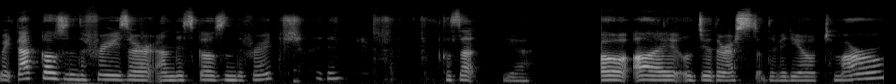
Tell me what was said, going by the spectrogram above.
wait that goes in the freezer and this goes in the fridge I think because that yeah so I will do the rest of the video tomorrow.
